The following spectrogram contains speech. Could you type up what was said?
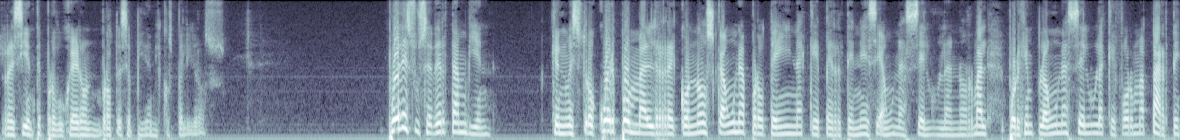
reciente produjeron brotes epidémicos peligrosos. Puede suceder también que nuestro cuerpo mal reconozca una proteína que pertenece a una célula normal, por ejemplo, a una célula que forma parte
